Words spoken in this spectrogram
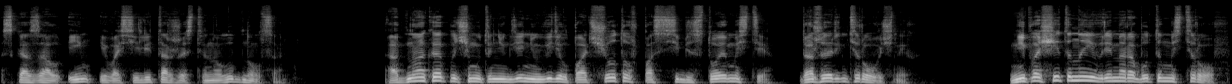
сказал им, и Василий торжественно улыбнулся. Однако почему-то нигде не увидел подсчетов по себестоимости, даже ориентировочных. Не посчитано и время работы мастеров,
